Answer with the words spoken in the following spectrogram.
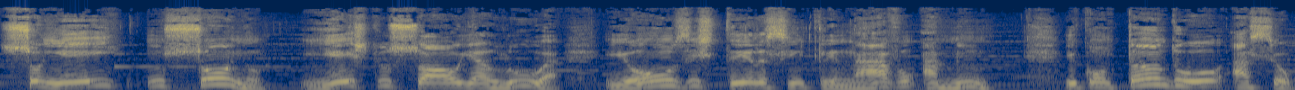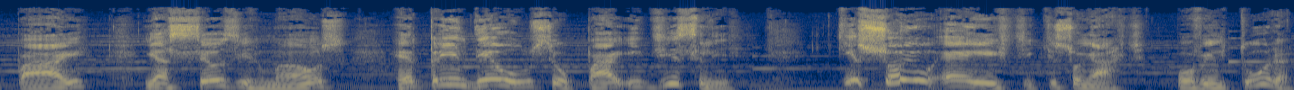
sonhei um sonho, e eis que o sol e a lua e onze estrelas se inclinavam a mim. E contando-o a seu pai e a seus irmãos, repreendeu o seu pai e disse-lhe: que sonho é este que sonhaste? Porventura,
